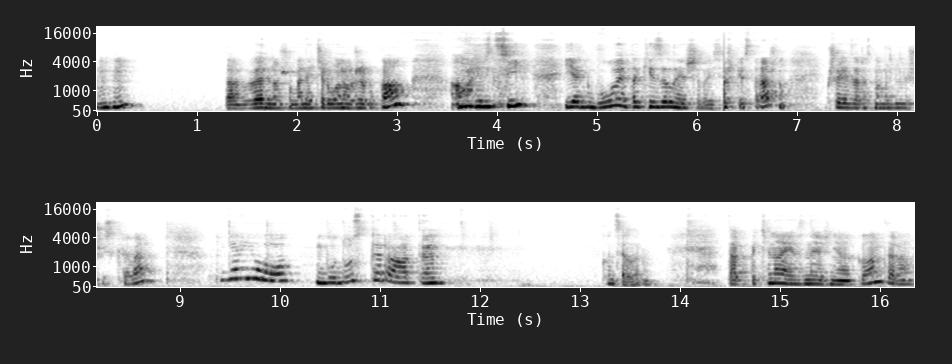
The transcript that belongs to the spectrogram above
Угу. Так, видно, що в мене червона вже рука, а олівці як були, так і залишились. Трошки страшно, якщо я зараз намалюю щось криве, буду стирати консилером. Так, починаю з нижнього контура.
